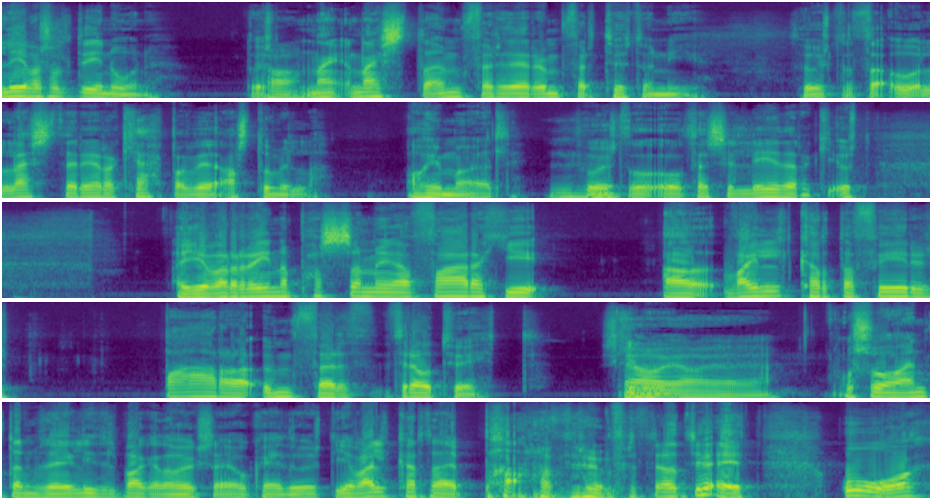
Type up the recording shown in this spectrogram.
lifa svolítið í núinu. Veist, næ, næsta umferð er umferð 29 þú veist, það, og Lester er að keppa við Aston Villa á heimavelli. Mhm. þú veist, og, og þessi lið er að, veist, að ég var að reyna að passa mig að fara ekki að vælkarta fyrir bara umferð 31 já, já, já, já. Og svo á endanum þegar ég lítið tilbaka þá hugsa ég ok, þú veist, ég vælkartaði bara fyrir umferð 31 og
